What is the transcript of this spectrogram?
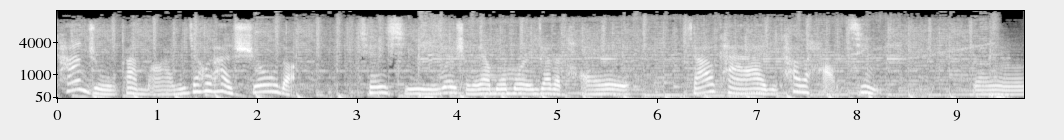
看着我干嘛？人家会害羞的。千玺，你为什么要摸摸人家的头？小凯，你靠得好近。嗯。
